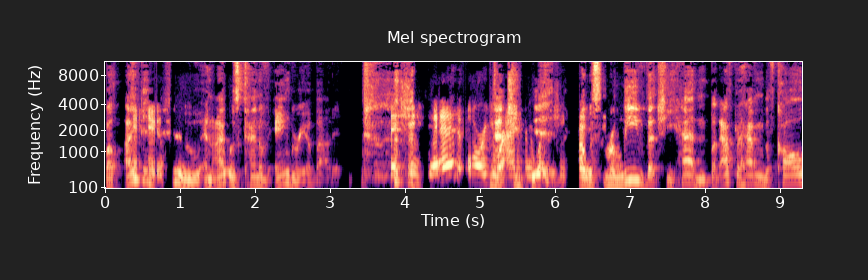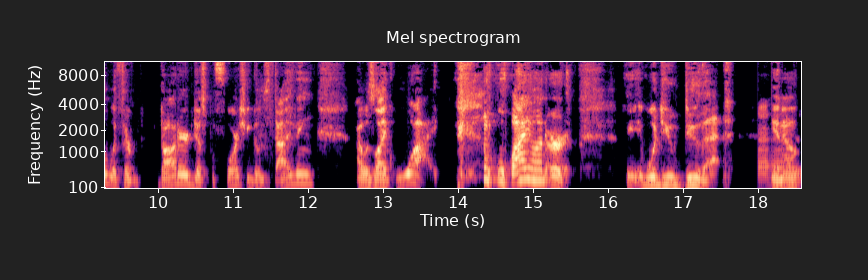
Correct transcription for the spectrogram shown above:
Well, I did, did too, and I was kind of angry about it. that she did, or you were angry when she? Did. I was relieved that she hadn't, but after having the call with her daughter just before she goes diving, I was like, "Why? Why on earth would you do that?" Mm-hmm. You know,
